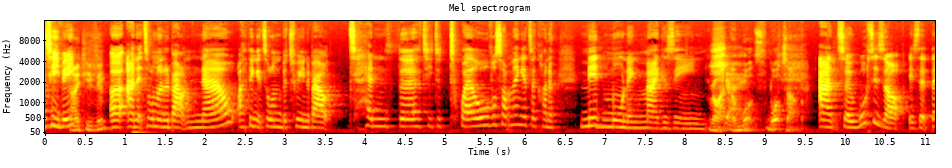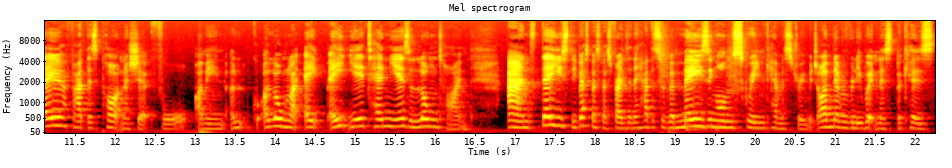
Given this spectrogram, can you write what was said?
ITV. ITV. Uh, and it's on at about now. I think it's on between about ten thirty to twelve or something. It's a kind of mid-morning magazine show. right. show. And what's what's up? And so what is up is that they have had this partnership for, I mean, a, a long like eight, eight year, ten years, a long time. And they used to be best, best, best friends, and they had this sort of amazing on-screen chemistry, which I've never really witnessed because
